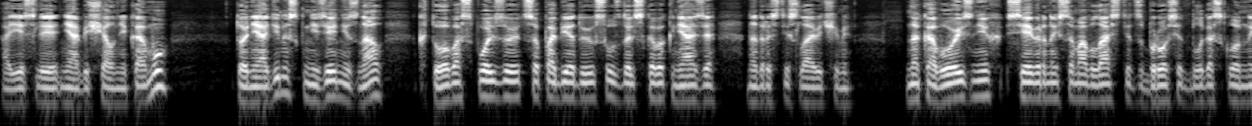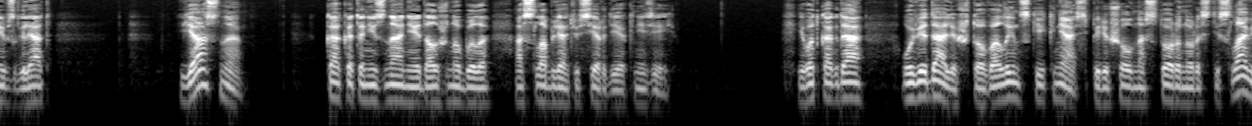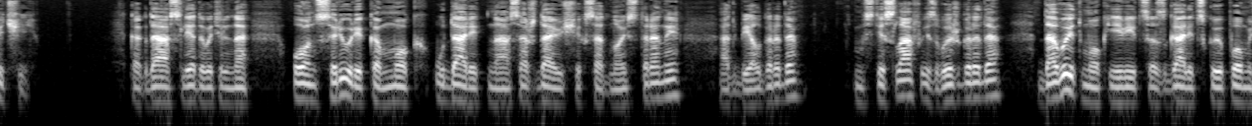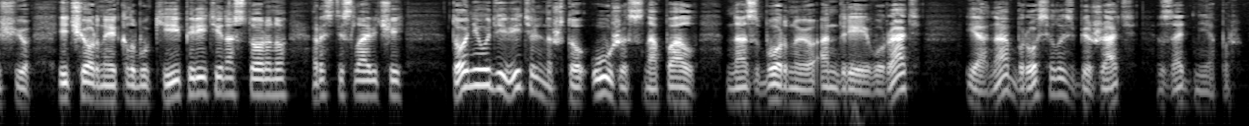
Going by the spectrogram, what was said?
а если не обещал никому, то ни один из князей не знал, кто воспользуется победою Суздальского князя над Ростиславичами, на кого из них северный самовластец бросит благосклонный взгляд. Ясно, как это незнание должно было ослаблять усердие князей. И вот когда увидали, что Волынский князь перешел на сторону Ростиславичей, когда, следовательно, он с Рюриком мог ударить на осаждающих с одной стороны от Белгорода, Мстислав из Выжгорода, Давыд мог явиться с галицкую помощью и черные клобуки перейти на сторону Ростиславичей, то неудивительно, что ужас напал на сборную Андрееву рать, и она бросилась бежать за Днепр.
